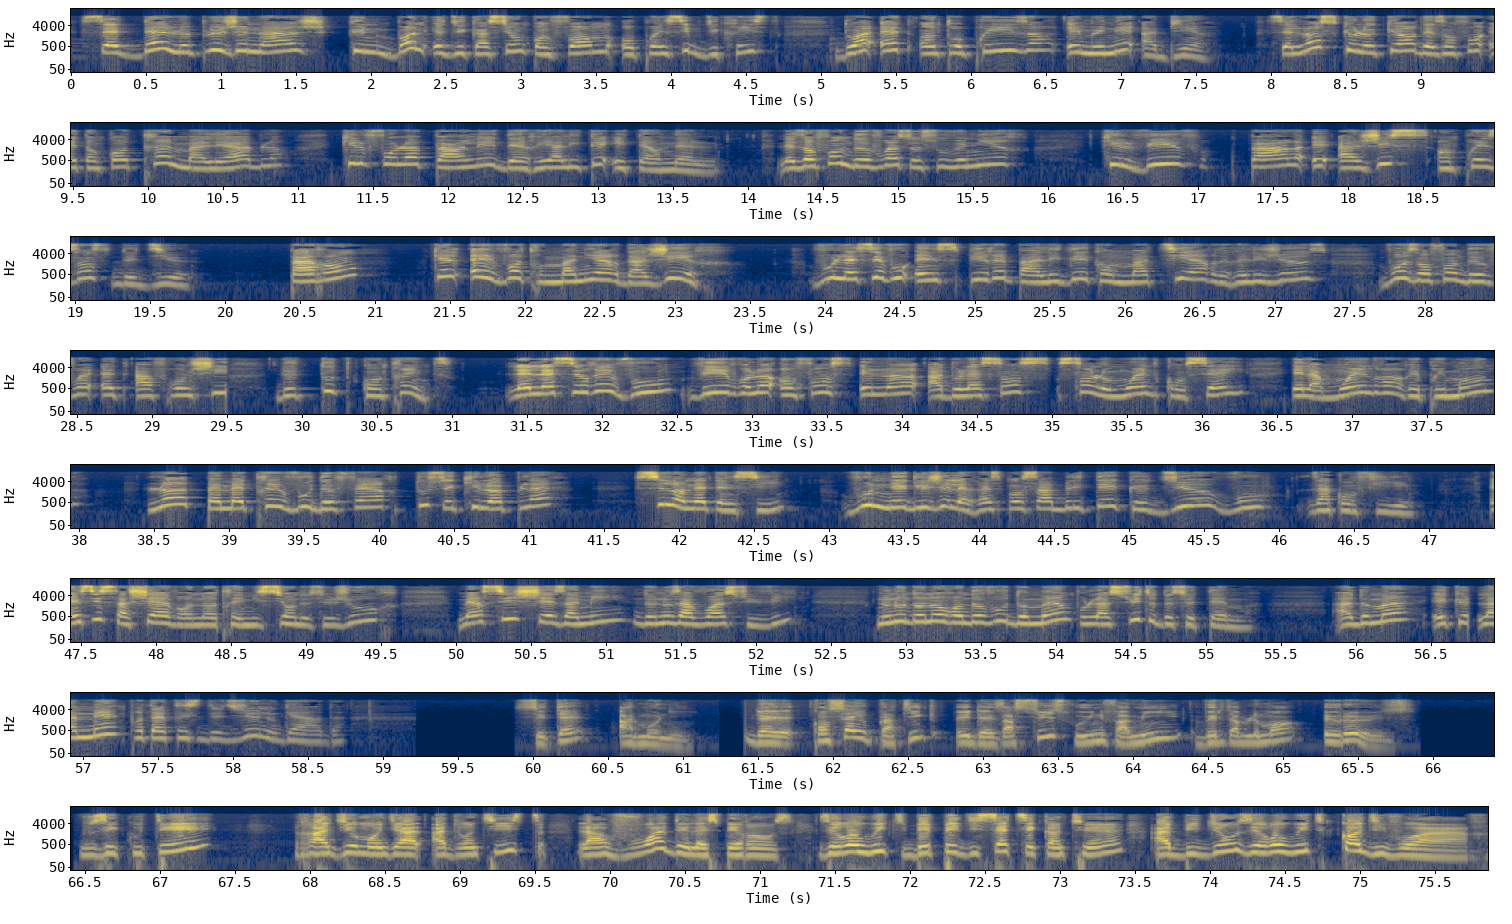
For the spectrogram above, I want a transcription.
C'est dès le plus jeune âge qu'une bonne éducation conforme aux principes du Christ doit être entreprise et menée à bien. C'est lorsque le cœur des enfants est encore très malléable qu'il faut leur parler des réalités éternelles. Les enfants devraient se souvenir qu'ils vivent, parlent et agissent en présence de Dieu. Parents, quelle est votre manière d'agir? Vous laissez-vous inspirer par l'idée qu'en matière religieuse, vos enfants devraient être affranchis de toute contrainte? Les laisserez-vous vivre leur enfance et leur adolescence sans le moindre conseil et la moindre réprimande? Leur permettrez-vous de faire tout ce qui leur plaît? S'il en est ainsi, vous négligez les responsabilités que Dieu vous a confiées. Ainsi s'achève notre émission de ce jour. Merci, chers amis, de nous avoir suivis. Nous nous donnons rendez-vous demain pour la suite de ce thème. À demain et que la main protectrice de Dieu nous garde. C'était Harmonie. Des conseils pratiques et des astuces pour une famille véritablement heureuse. Vous écoutez Radio Mondiale Adventiste, La Voix de l'Espérance, 08 BP 1751, Abidjan 08 Côte d'Ivoire.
